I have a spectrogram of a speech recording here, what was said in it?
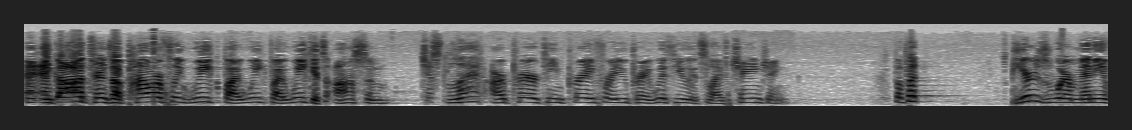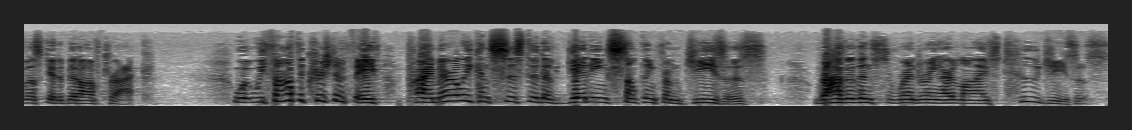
And, God turns up powerfully week by week by week. It's awesome. Just let our prayer team pray for you, pray with you. It's life changing. But, but here's where many of us get a bit off track. We thought the Christian faith primarily consisted of getting something from Jesus rather than surrendering our lives to Jesus.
